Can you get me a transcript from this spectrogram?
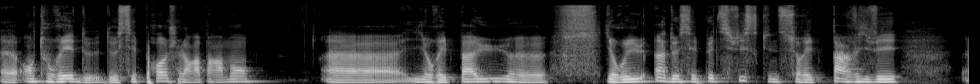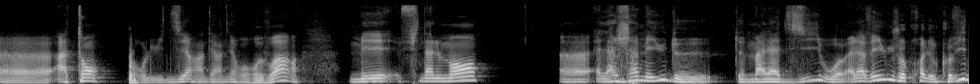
entourée de, de, ses proches. Alors apparemment, il n'y aurait pas eu, il y aurait eu un de ses petits-fils qui ne serait pas arrivé à temps pour lui dire un dernier au revoir. Mais finalement, euh, elle n'a jamais eu de, de, maladie, ou elle avait eu, je crois, le Covid,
